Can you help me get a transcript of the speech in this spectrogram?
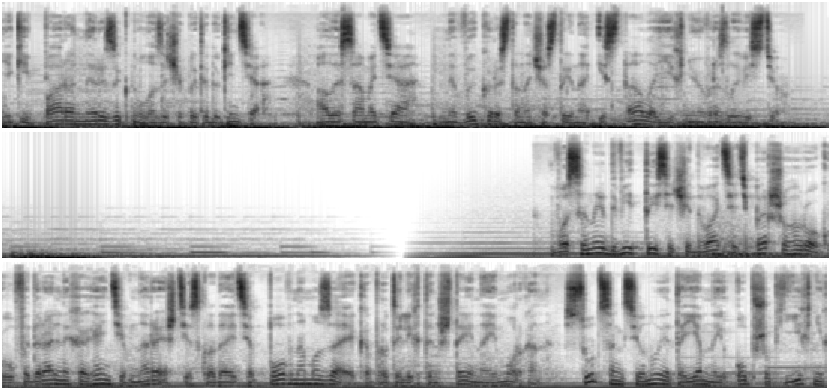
який пара не ризикнула зачепити до кінця. Але саме ця невикористана частина і стала їхньою вразливістю. Восени 2021 року у федеральних агентів нарешті складається повна мозаїка проти Ліхтенштейна і Морган. Суд санкціонує таємний обшук їхніх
